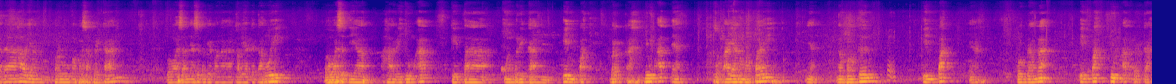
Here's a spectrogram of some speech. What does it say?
ada hal yang perlu Bapak sampaikan bahwasannya sebagaimana kalian ketahui bahwa setiap hari Jumat kita memberikan infak berkah Jumat ya supaya memapai ya ngempelkeun infak ya programnya infak Jumat berkah.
